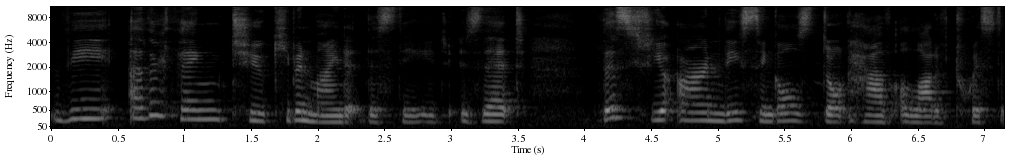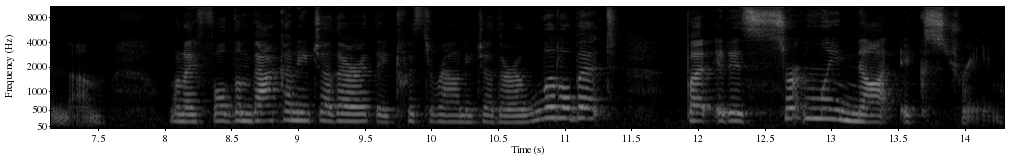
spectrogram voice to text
The other thing to keep in mind at this stage is that this yarn, these singles don't have a lot of twist in them. When I fold them back on each other, they twist around each other a little bit, but it is certainly not extreme.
